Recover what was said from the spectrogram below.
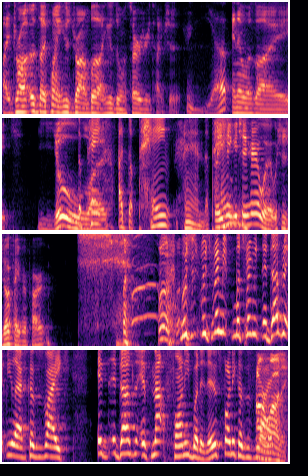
Like drawing it was like point he was drawing blood, like he was doing surgery type shit. Yep. And it was like, yo, The paint, like like, the paint, man. The paint. you can't get your hair wet, which is your favorite part. Shit. which which made me which made me it does make me laugh because it's like it, it doesn't it's not funny but it is funny because it's like Ironic.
